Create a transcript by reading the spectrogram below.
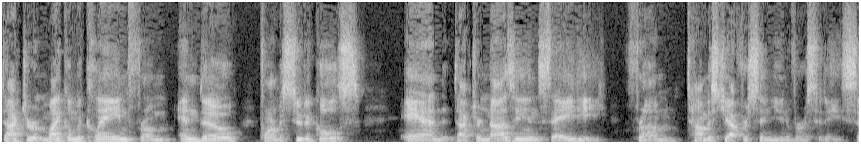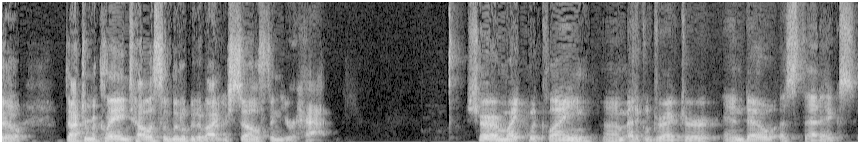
Dr. Michael McLane from Endo Pharmaceuticals and Dr. Nazanin Saedi from Thomas Jefferson University. So, Dr. McLane, tell us a little bit about yourself and your hat. Sure, Mike McLane, uh, Medical Director, Endo Aesthetics.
